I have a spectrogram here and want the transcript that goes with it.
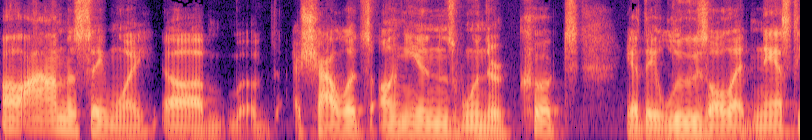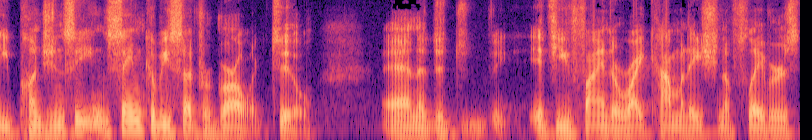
Oh, I'm the same way. Um, shallots, onions, when they're cooked, yeah, they lose all that nasty pungency. Same could be said for garlic too. And it, if you find the right combination of flavors,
